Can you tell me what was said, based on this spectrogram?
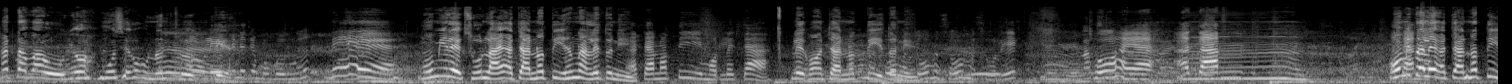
คัตตะเว้าอยู่หมูเสียก็อุดหนุนถูกเลติขไม่ได้จะมาเบิ่งเนอะนี่ หมูมีเลขศูนย์หลายอาจารย์นอตตี้ทั้งนั้นเลยตัวนี้ อาจารย์นอตตี้หมดเลยจ้าเลขของอาจารย์นอตตี้ตัวนี้โชว์มาโชว์มาโชว์เล็กโชว์ให้อะอาจารย์ อืมโอ้มีแต่เลขอาจารย์นอตตี้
